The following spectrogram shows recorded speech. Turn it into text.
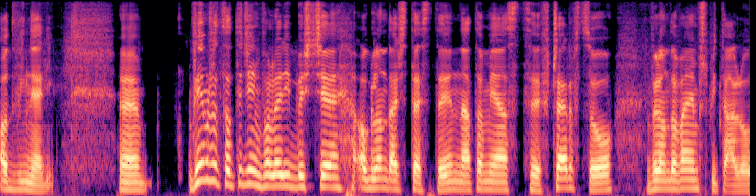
odwinęli. Wiem, że co tydzień wolelibyście oglądać testy, natomiast w czerwcu wylądowałem w szpitalu.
